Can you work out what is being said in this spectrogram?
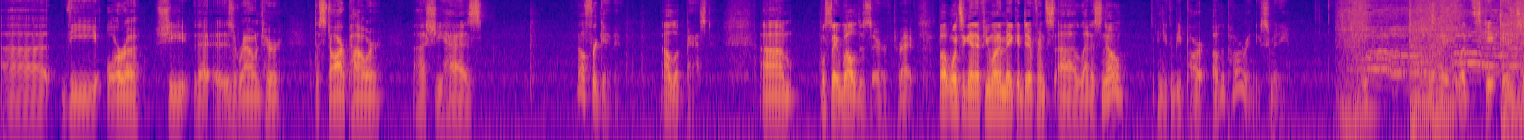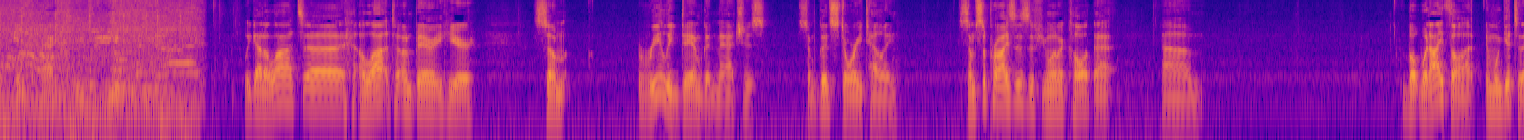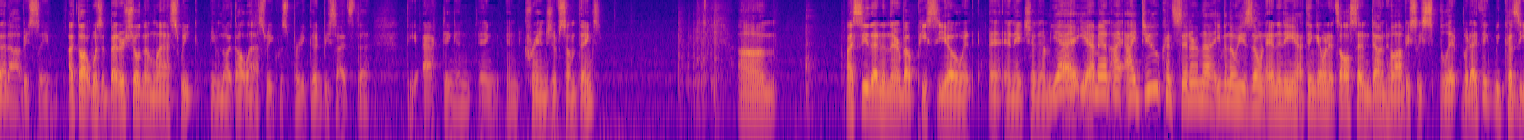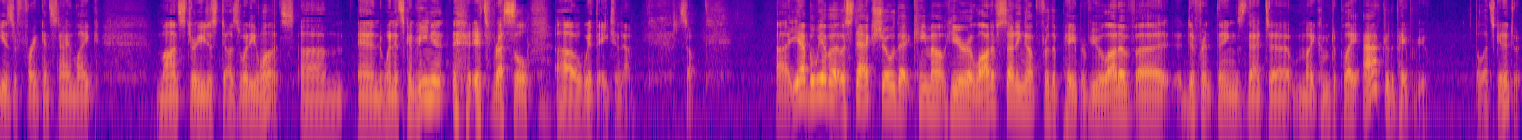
uh, the aura she that is around her the star power uh, she has I'll forgive it. I'll look past it. Um, we'll say well deserved right? But once again if you want to make a difference uh, let us know and you can be part of the power rankings committee. All right let's get into impact review we got a lot uh, a lot to unbury here some really damn good matches, some good storytelling, some surprises, if you want to call it that. Um, but what I thought, and we'll get to that obviously, I thought was a better show than last week, even though I thought last week was pretty good, besides the, the acting and, and, and cringe of some things. Um, I see that in there about PCO and, and H&M. Yeah, yeah, man, I, I do consider him that, even though he's his own entity. I think when it's all said and done, he'll obviously split. But I think because he is a Frankenstein-like monster, he just does what he wants. Um, and when it's convenient, it's wrestle uh, with H&M. So, uh, yeah, but we have a, a stack show that came out here. A lot of setting up for the pay-per-view. A lot of uh, different things that uh, might come to play after the pay-per-view. But let's get into it.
